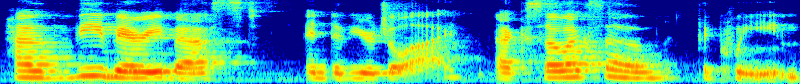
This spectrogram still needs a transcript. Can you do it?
have the very best end of your July. XOXO, the Queen.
